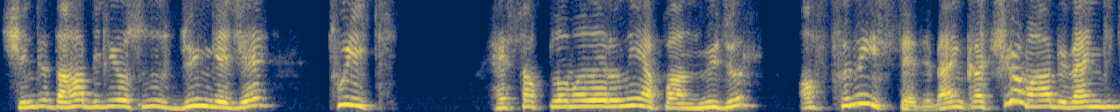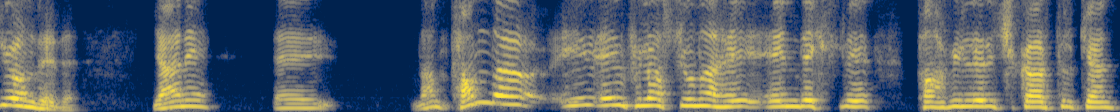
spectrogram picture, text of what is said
şimdi daha biliyorsunuz dün gece TÜİK hesaplamalarını yapan müdür affını istedi. Ben kaçıyorum abi, ben gidiyorum dedi. Yani e, lan tam da enflasyona endeksli tahvilleri çıkartırken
